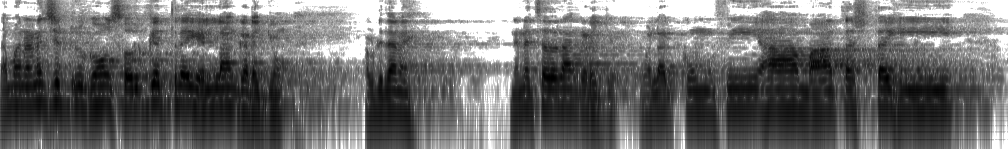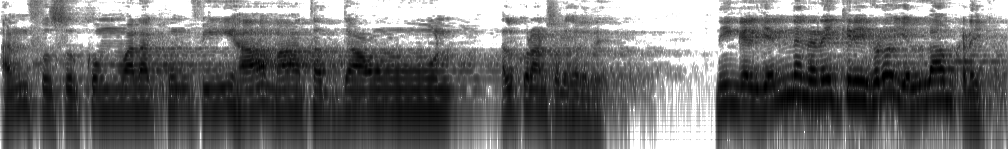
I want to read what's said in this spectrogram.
நம்ம நினச்சிட்டு இருக்கோம் சொர்க்கத்தில் எல்லாம் கிடைக்கும். அப்படி தானே நினச்சதெல்லாம் கிடைக்கும். வலக்கும் ஃபீஹா மா தஷ்தஹி அன்ஃபுசுக்கும் வலக்கும் ஃபீஹா மா தத்தவுன் அல் குரான் சொல்கிறது நீங்கள் என்ன நினைக்கிறீர்களோ எல்லாம் கிடைக்கும்.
